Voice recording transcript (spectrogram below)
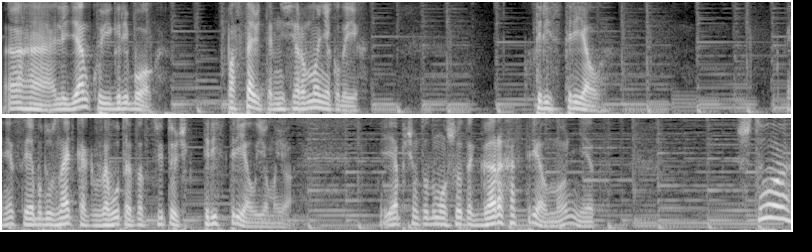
Ага, ледянку и грибок. Поставить-то мне все равно некуда их. Три стрел. Наконец-то я буду знать, как зовут этот цветочек. Три стрел, ё-моё. Я почему-то думал, что это горохострел, но нет. Что?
